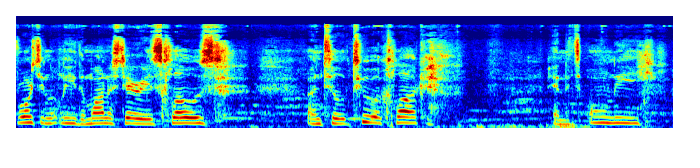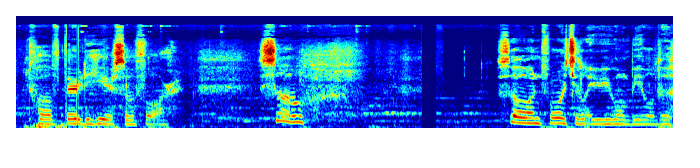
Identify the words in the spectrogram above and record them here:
Unfortunately, the monastery is closed until two o'clock, and it's only 12:30 here so far. So, so unfortunately, we won't be able to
